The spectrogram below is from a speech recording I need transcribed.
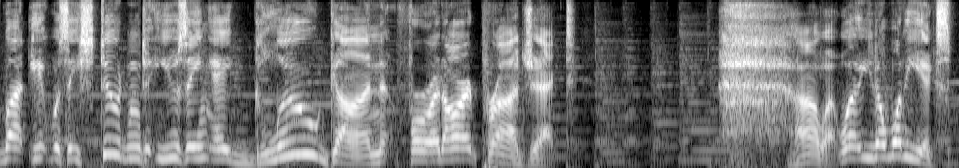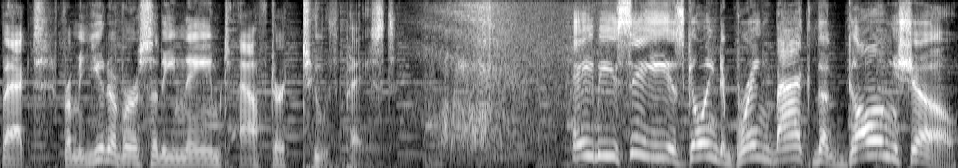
but it was a student using a glue gun for an art project. oh, well, you know, what do you expect from a university named after toothpaste? ABC is going to bring back The Gong Show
